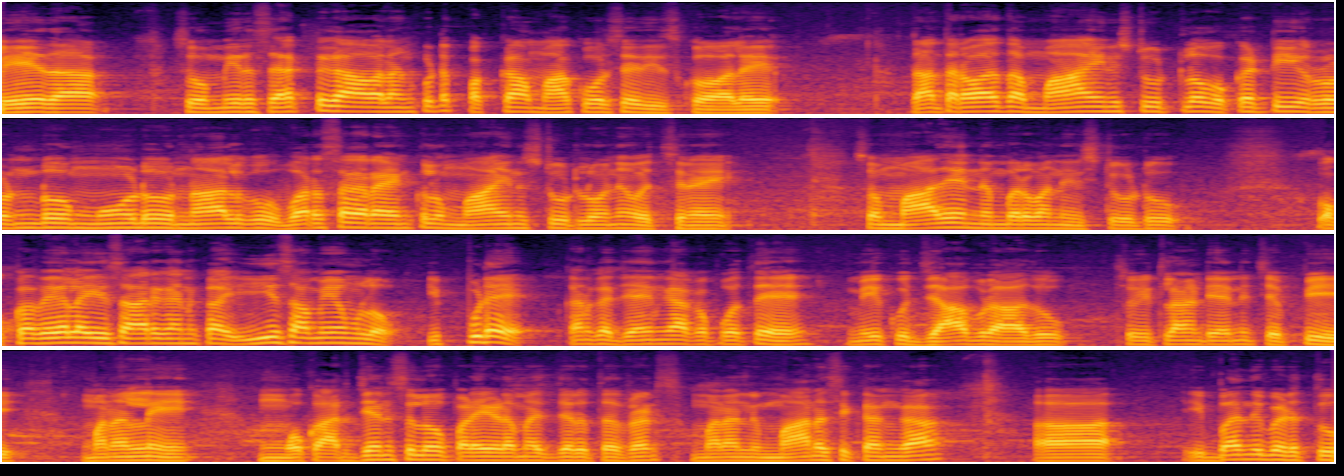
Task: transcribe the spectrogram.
లేదా సో మీరు సెలెక్ట్ కావాలనుకుంటే పక్కా మా కోర్సే తీసుకోవాలి. దాని తర్వాత మా ఇన్స్టిట్యూట్లో ఒకటి రెండు మూడు నాలుగు వరుస ర్యాంకులు మా ఇన్స్టిట్యూట్లోనే వచ్చినాయి. సో మాదే నెంబర్ వన్ ఇన్స్టిట్యూటు. ఒకవేళ ఈసారి కనుక ఈ సమయంలో ఇప్పుడే కనుక జాయిన్ కాకపోతే మీకు జాబ్ రాదు. సో ఇట్లాంటివన్నీ చెప్పి మనల్ని ఒక అర్జెన్సీలో పడేయడం అయితే జరుగుతుంది ఫ్రెండ్స్. మనల్ని మానసికంగా ఇబ్బంది పెడుతూ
